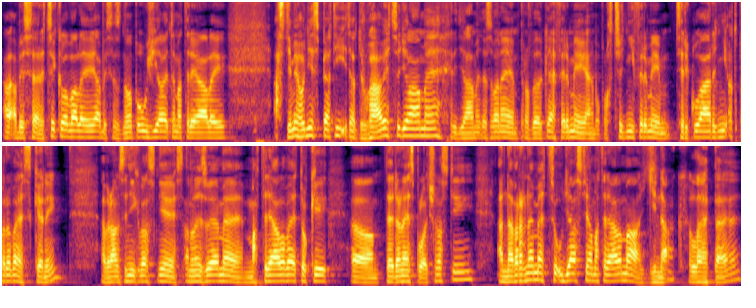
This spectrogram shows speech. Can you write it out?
ale aby se recyklovaly, aby se znovu používaly ty materiály. A s tím je hodně spjatý i ta druhá věc, co děláme, kdy děláme tzv. pro velké firmy nebo prostřední firmy cirkulární odpadové skeny, a v rámci nich vlastně zanalizujeme materiálové toky uh, té dané společnosti a navrhneme, co udělat s těma materiálama jinak, lépe,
